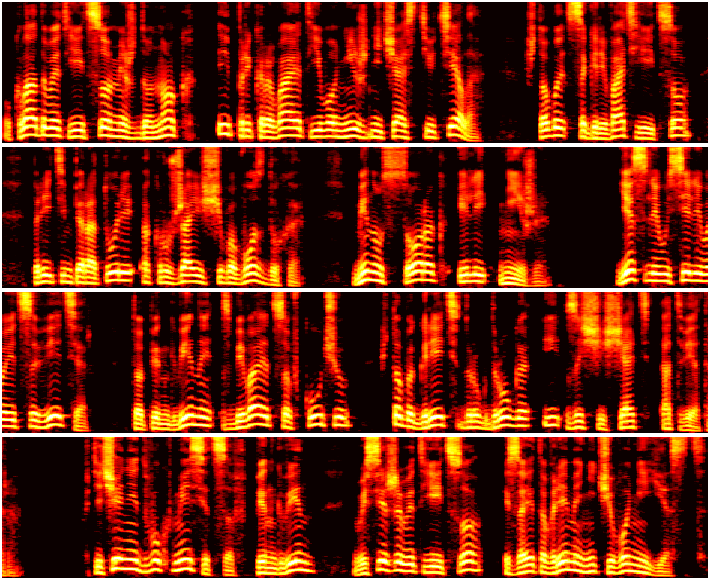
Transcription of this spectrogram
укладывает яйцо между ног и прикрывает его нижней частью тела, чтобы согревать яйцо при температуре окружающего воздуха минус 40 или ниже. Если усиливается ветер, то пингвины сбиваются в кучу, чтобы греть друг друга и защищать от ветра. В течение двух месяцев пингвин высиживает яйцо и за это время ничего не ест.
